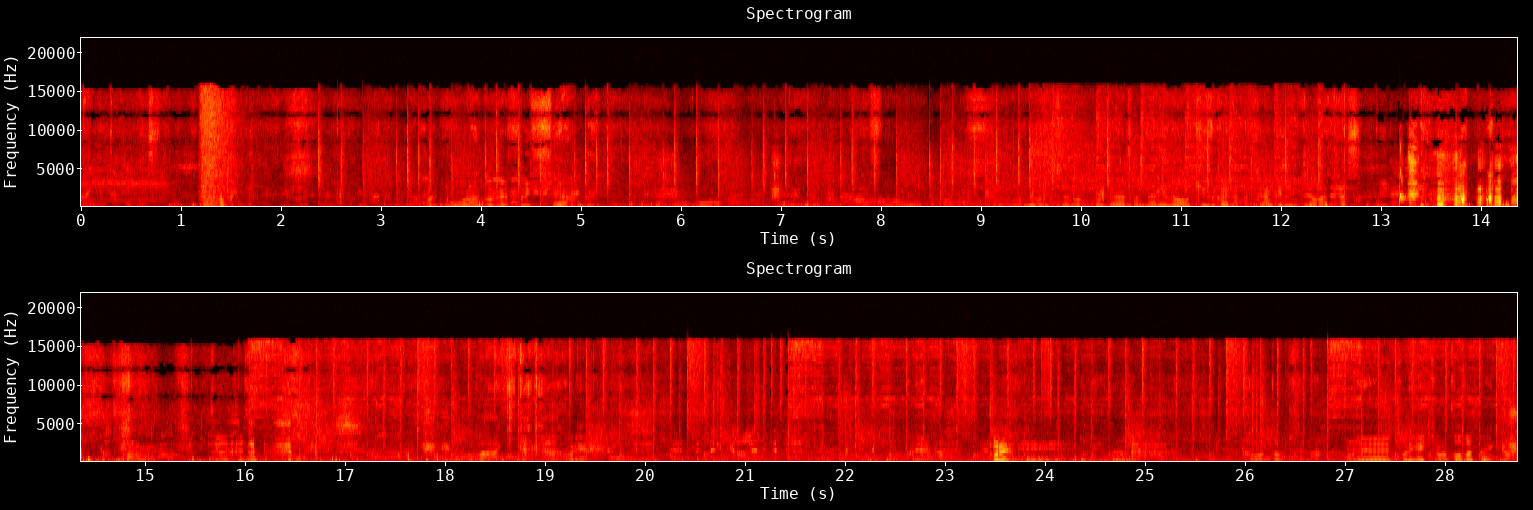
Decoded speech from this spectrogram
は言うとけですってこれポーランドのやつと一緒やんでも一応のコンテナさんなりの気遣いなんか知らんけど一応アジダスっていう。これ。これかこれやな。これ。ねとうとう来たな。俺これが一番怖かったんや今日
